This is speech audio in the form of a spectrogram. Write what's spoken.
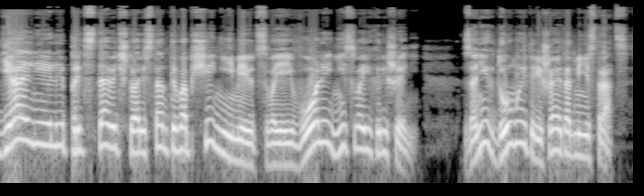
идеальнее ли представить, что арестанты вообще не имеют своей воли ни своих решений? За них думает и решает администрация.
